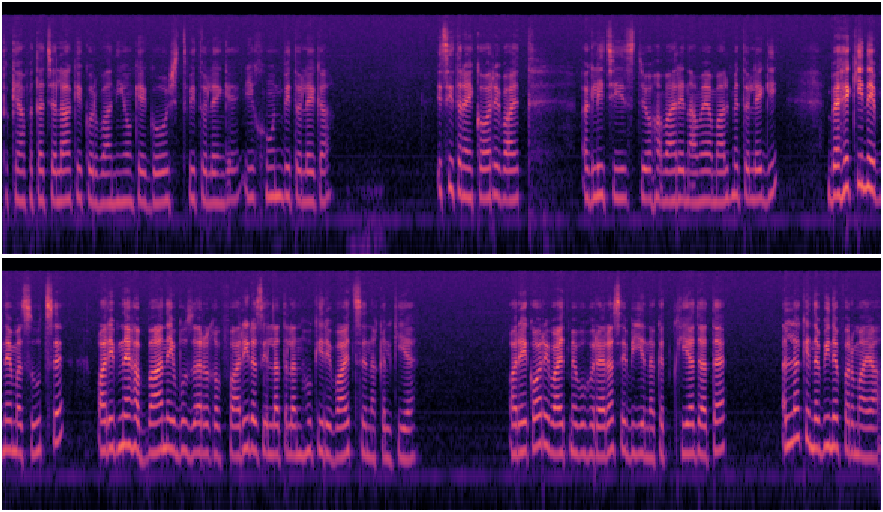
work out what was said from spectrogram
تو کیا پتہ چلا کہ قربانیوں کے گوشت بھی تو لیں گے، یہ خون بھی تو لے گا۔ اسی طرح ایک اور روایت، اگلی چیز جو ہمارے نام اعمال میں تو لے گی بہکی نے ابن مسعود سے اور ابن حبان ابو ذر غفاری رضی اللہ تعالیٰ عنہ کی روایت سے نقل کیا ہے۔ اور ایک اور روایت میں وہ حریرہ سے بھی یہ نقل کیا جاتا ہے، اللہ کے نبی نے فرمایا،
